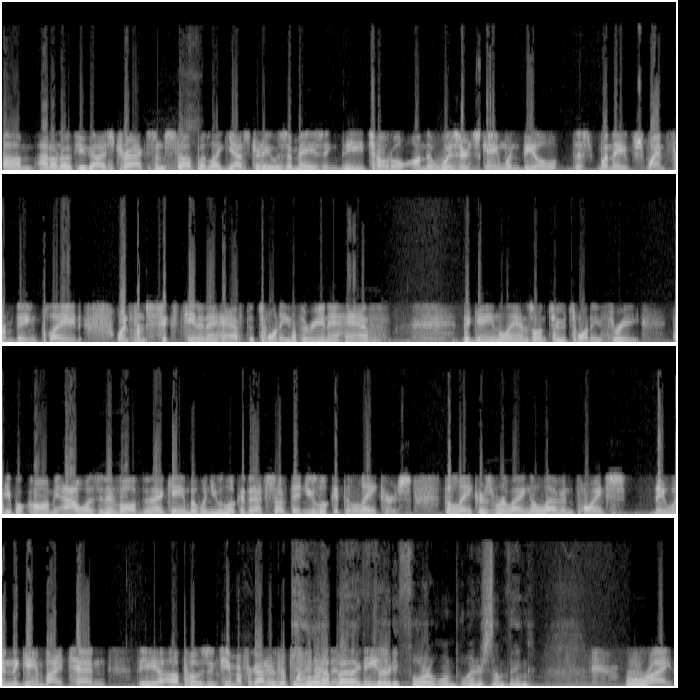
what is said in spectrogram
Um, I don't know if you guys track some stuff, but like yesterday was amazing. The total on the Wizards game when Beal this when they went from being played went from sixteen and a half to twenty three and a half. The game lands on 223. People call me. I wasn't involved in that game, but when you look at that stuff, then you look at the Lakers. The Lakers were laying 11 points. They win the game by 10. The uh, opposing team, I forgot who they're they playing. were up by like amazing- 34 at one point or something. Right.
